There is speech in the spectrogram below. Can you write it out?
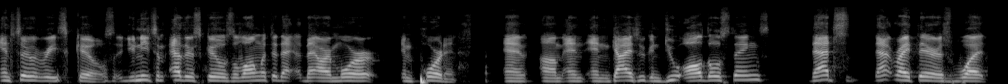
ancillary skills. You need some other skills along with it that, that are more important. And um and and guys who can do all those things that's that right there is what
